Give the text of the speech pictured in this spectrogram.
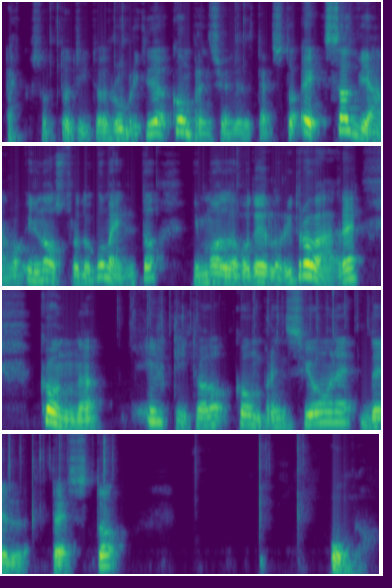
ecco, sottotitolo, rubric di comprensione del testo e salviamo il nostro documento in modo da poterlo ritrovare con il titolo Comprensione del testo 1.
